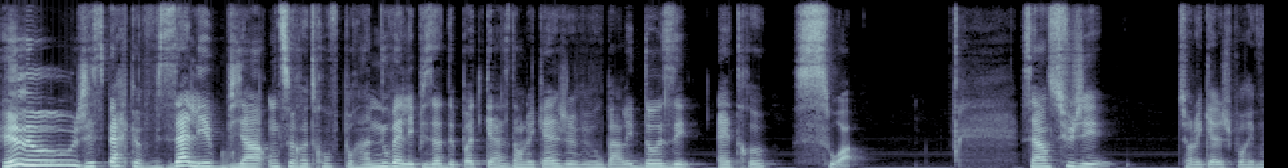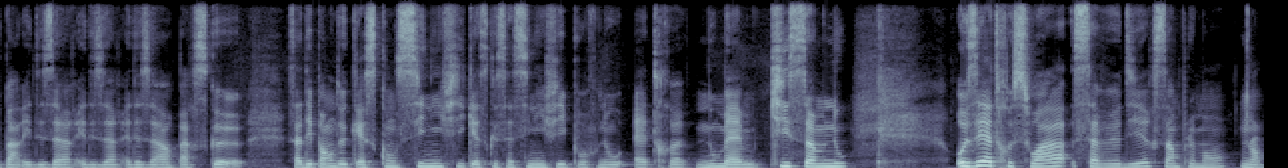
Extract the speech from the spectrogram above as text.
Hello, j'espère que vous allez bien. On se retrouve pour un nouvel épisode de podcast dans lequel je vais vous parler d'oser être soi. C'est un sujet sur lequel je pourrais vous parler des heures et des heures et des heures parce que ça dépend de qu'est-ce qu'on signifie, qu'est-ce que ça signifie pour nous être nous-mêmes, qui sommes-nous? Oser être soi, ça veut dire simplement, non,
